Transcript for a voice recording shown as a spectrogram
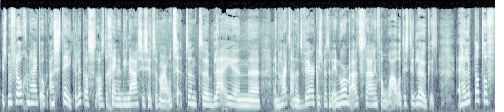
Is bevlogenheid ook aanstekelijk? Als, als degene die naast je zit maar ontzettend uh, blij en, uh, en hard aan het werk is... met een enorme uitstraling van wauw, wat is dit leuk. Helpt dat of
